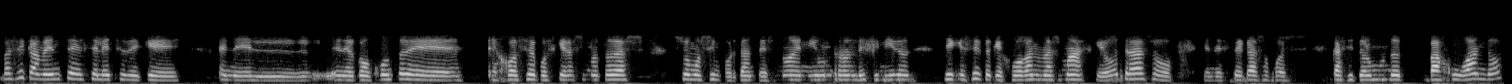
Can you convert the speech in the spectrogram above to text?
básicamente es el hecho de que en el, en el conjunto de, de José, pues quieras o no todas somos importantes, no hay ni un rol definido, sí que es cierto que juegan unas más que otras, o en este caso pues casi todo el mundo va jugando,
